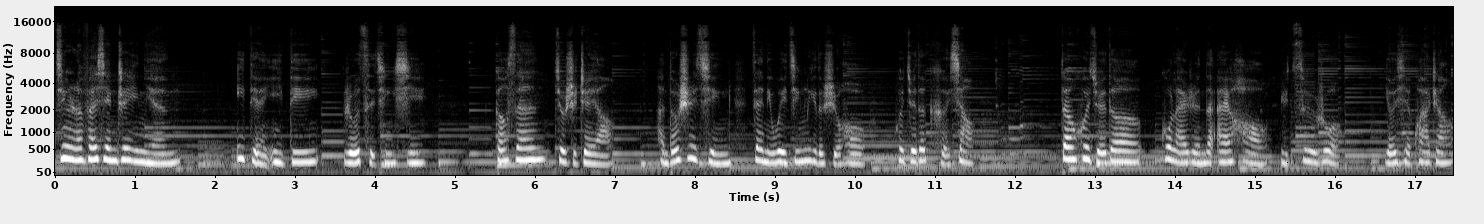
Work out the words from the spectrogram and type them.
竟然发现这一年，一点一滴如此清晰。高三就是这样，很多事情在你未经历的时候会觉得可笑，但会觉得。过来人的哀嚎与脆弱，有些夸张。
